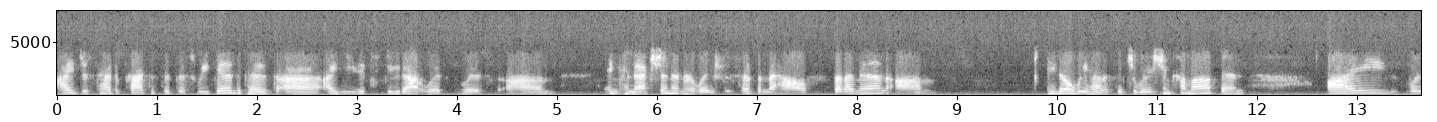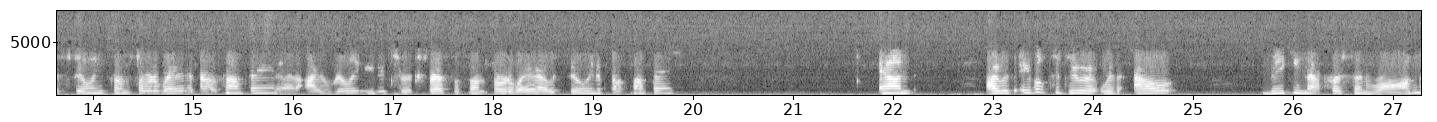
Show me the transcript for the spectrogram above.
I just had to practice it this weekend because uh, I needed to do that with with um, in connection and relationship in the house that I'm in. Um, you know, we had a situation come up and I was feeling some sort of way about something and I really needed to express some sort of way I was feeling about something. And I was able to do it without making that person wrong,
